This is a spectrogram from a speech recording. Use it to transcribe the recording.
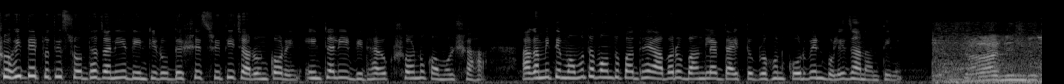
শহীদদের প্রতি শ্রদ্ধা জানিয়ে দিনটির উদ্দেশ্যে স্মৃতিচারণ করেন এন্টালির বিধায়ক স্বর্ণকমল সাহা। আগামীতে মমতা বন্দ্যোপাধ্যায় আবারও বাংলার দায়িত্ব গ্রহণ করবেন বলে জানান তিনি। যারা নিন্দুক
